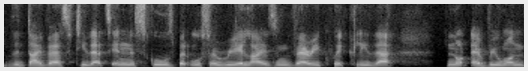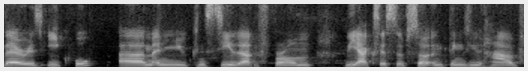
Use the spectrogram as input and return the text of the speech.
the diversity that's in the schools, but also realizing very quickly that not everyone there is equal um, and you can see that from the access of certain things you have,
